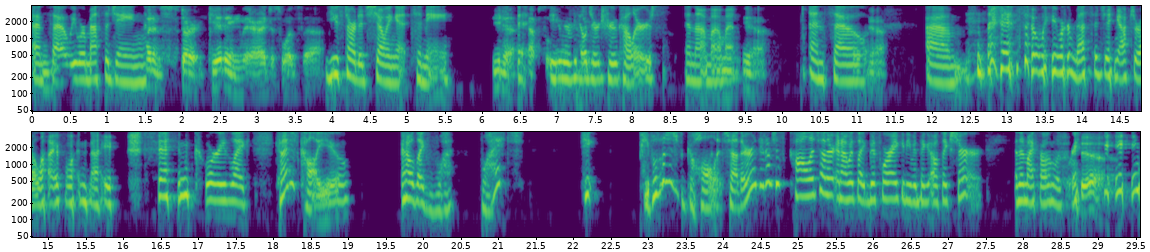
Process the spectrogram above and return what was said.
And Mhm. so we were messaging. I didn't start getting there. I just was that. You started showing it to me. Yeah, It- absolutely. You revealed your true colors in that moment. Yeah, And so yeah. Um, and so we were messaging after a live one night, and Corey's like, "Can I just call you?" And I was like, "What? What? He? People don't just call each other. They don't just call each other." And I was like, before I could even think, I was like, "Sure." And then my phone was ringing, Yeah,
